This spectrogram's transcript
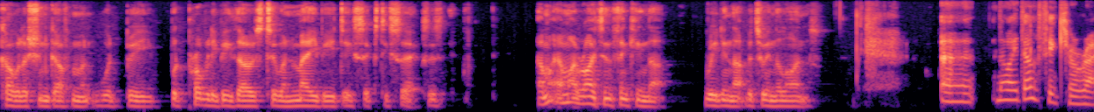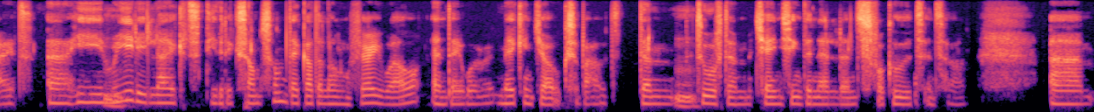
coalition government would be would probably be those two and maybe D66. Is, am, am I right in thinking that, reading that between the lines? Uh, no, I don't think you're right. Uh, he mm. really liked Diederik Samsom. They got along very well, and they were making jokes about them, mm. two of them, changing the Netherlands for good and so on. Um,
